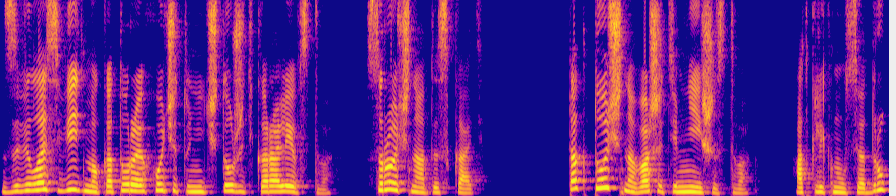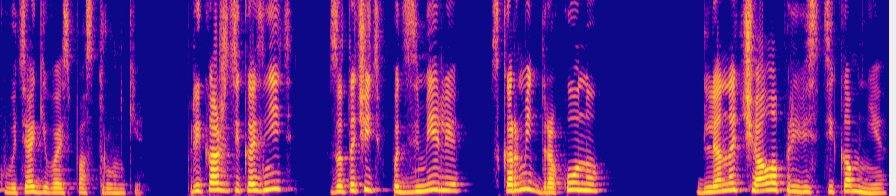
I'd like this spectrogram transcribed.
завелась ведьма, которая хочет уничтожить королевство. Срочно отыскать. Так точно, ваше темнейшество, откликнулся друг, вытягиваясь по струнке. Прикажете казнить, заточить в подземелье скормить дракону. Для начала привести ко мне.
